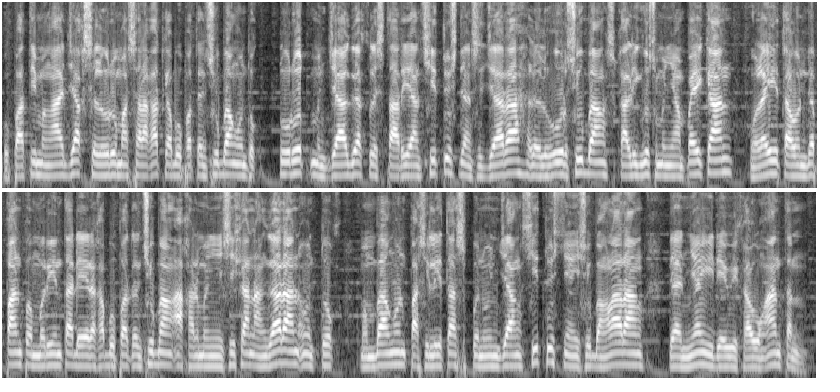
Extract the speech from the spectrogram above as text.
Bupati mengajak seluruh masyarakat Kabupaten Subang untuk turut menjaga kelestarian situs dan sejarah leluhur Subang sekaligus menyampaikan mulai tahun depan pemerintah daerah Kabupaten Subang akan menyisihkan anggaran untuk membangun fasilitas penunjang situs Nyai Subang Larang dan Nyai Dewi Kawung Anten.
